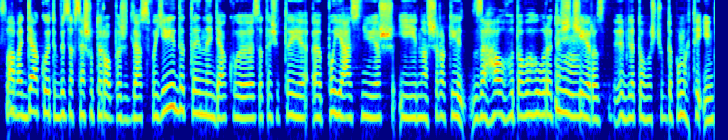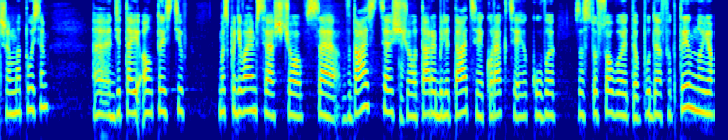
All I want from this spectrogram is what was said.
Слава, дякую тобі за все, що ти робиш для своєї дитини. Дякую за те, що ти е, пояснюєш і на широкий загал готовий говорити Мгм. щиро з- для того, щоб допомогти іншим матусям е, дітей аутистів. Ми сподіваємося, що все вдасться, що та реабілітація і корекція, яку ви застосовуєте, буде ефективною.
